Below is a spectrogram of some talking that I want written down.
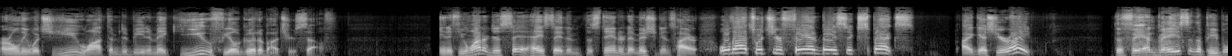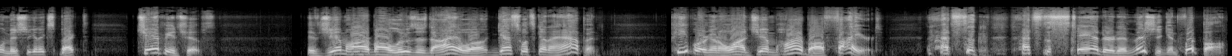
are only what you want them to be to make you feel good about yourself. And if you want to just say, hey, say the, the standard at Michigan's higher, well, that's what your fan base expects. I guess you're right. The fan base and the people in Michigan expect championships. If Jim Harbaugh loses to Iowa, guess what's going to happen? People are going to want Jim Harbaugh fired. That's the that's the standard of Michigan football.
